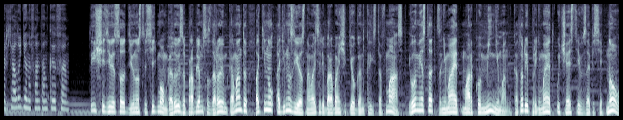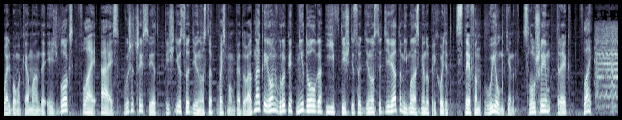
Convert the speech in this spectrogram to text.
Музыкальная археология на Фонтанка FM. В 1997 году из-за проблем со здоровьем команду покинул один из ее основателей барабанщик Йоган Кристоф Маас. Его место занимает Марко Миннеманн, который принимает участие в записи нового альбома команды H-Blockx Fly Eyes, вышедший в свет в 1998 году. Однако и он в группе недолго, и в 1999 ему на смену приходит Стефан Уилмкинг. Слушаем трек Fly. with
